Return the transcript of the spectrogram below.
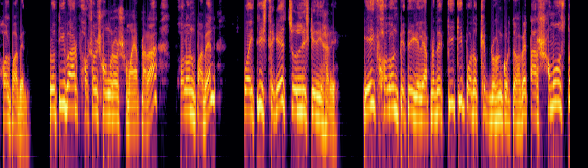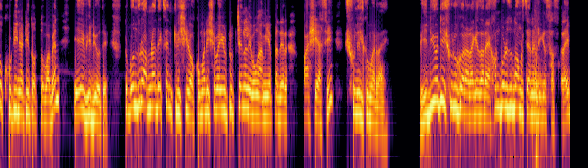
ফল পাবেন। প্রতিবার ফসল সংগ্রহের সময় আপনারা ফলন পাবেন পঁয়ত্রিশ থেকে চল্লিশ কেজি হারে। এই ফলন পেতে গেলে আপনাদের কি কি পদক্ষেপ গ্রহণ করতে হবে তার সমস্ত খুঁটিনাটি তথ্য পাবেন এই ভিডিওতে। তো বন্ধুরা, আপনারা দেখছেন কৃষি রকমারি সেবা ইউটিউব চ্যানেল এবং আমি আপনাদের পাশে আছি সুনীল কুমার রায়। ভিডিওটি শুরু করার আগে যারা এখন পর্যন্ত আমার চ্যানেলটিকে সাবস্ক্রাইব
